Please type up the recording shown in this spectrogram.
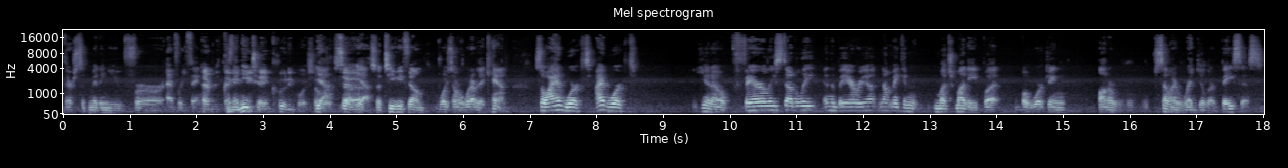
they're submitting you for everything. Everything they need to. including voiceover. Yeah. So yeah. So TV, film, voiceover, whatever they can. So I had worked. I had worked, you know, fairly steadily in the Bay Area, not making much money, but but working on a semi-regular basis.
